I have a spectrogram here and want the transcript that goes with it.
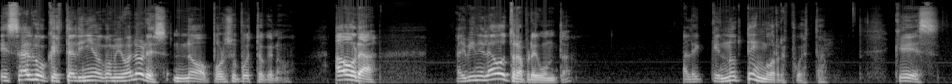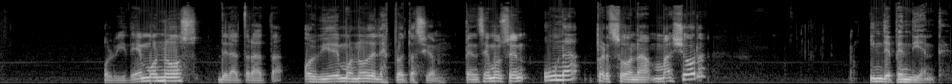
¿es algo que está alineado con mis valores? No, por supuesto que no. Ahora, ahí viene la otra pregunta, a la que no tengo respuesta, que es, olvidémonos de la trata, olvidémonos de la explotación. Pensemos en una persona mayor independiente,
